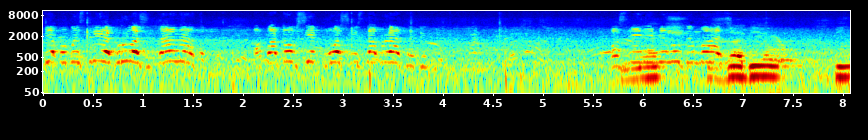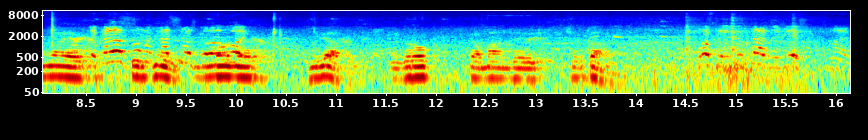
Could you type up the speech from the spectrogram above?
Тебе побыстрее бросить, да, надо? А потом все 80 обратно бегут. Последние Мяч минуты матча. забил Пеняев Да когда думать Сергей, начнешь головой? номер девятый, игрок команды Чертанов. Просто элементарные вещи, ты знаешь.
